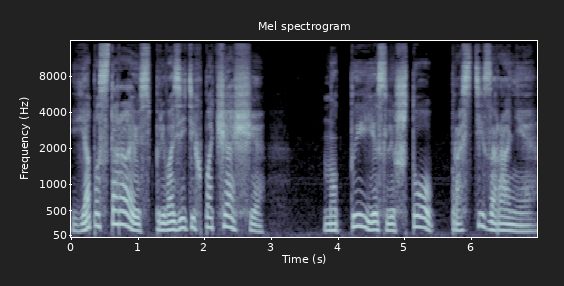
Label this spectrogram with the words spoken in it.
Я постараюсь привозить их почаще. Но ты, если что, прости заранее.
